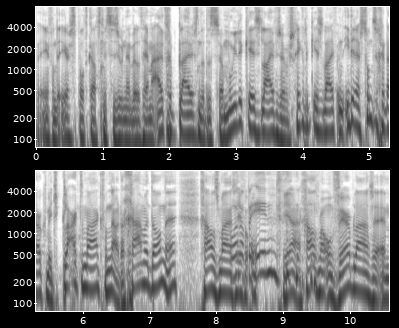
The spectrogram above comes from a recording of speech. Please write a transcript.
een van de eerste podcasts dit seizoen hebben we dat helemaal uitgepluist. Dat het zo moeilijk is live en zo verschrikkelijk is live. En iedereen stond zich er daar ook een beetje klaar te maken. Van nou, daar gaan we dan. Hè. Ga ons maar eens even om- in. ja, ga ons maar omverblazen. En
